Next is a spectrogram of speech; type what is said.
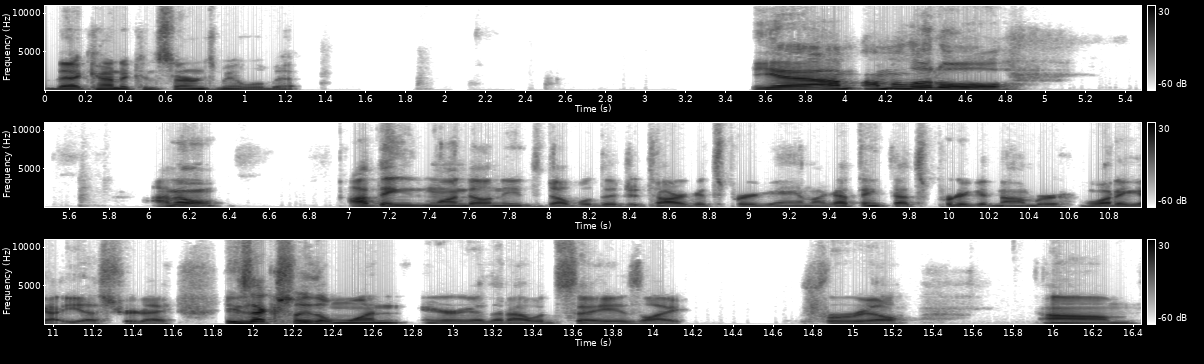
that kind of concerns me a little bit. Yeah, I'm I'm a little I don't I think Wan'Dale needs double digit targets per game. Like I think that's a pretty good number what he got yesterday. He's actually the one area that I would say is like for real. Um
